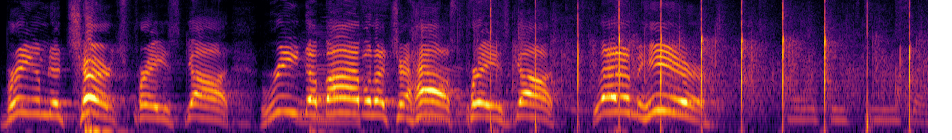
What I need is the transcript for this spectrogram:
Bring them to church. Praise God. Read the Bible at your house. Praise God. Let them hear. Thank you, Jesus.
